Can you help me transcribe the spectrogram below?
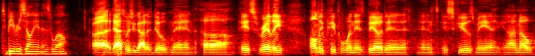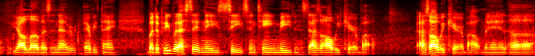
to be resilient as well? Uh, that's what you got to do, man. Uh, it's really only people in this building, and excuse me, you know, I know y'all love us and everything, but the people that sit in these seats in team meetings, that's all we care about. That's all we care about, man. Uh,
